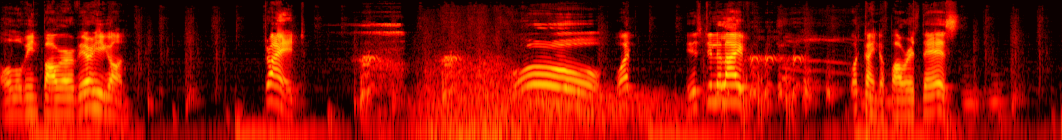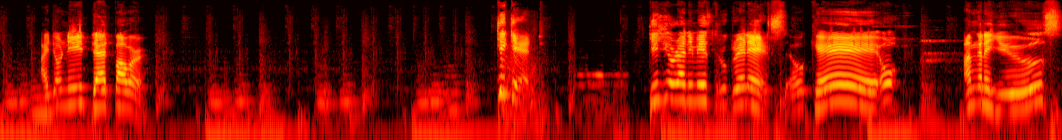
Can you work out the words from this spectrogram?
Halloween power. Where he gone? Try it. Oh, what? He's still alive. What kind of power is this? I don't need that power. Kick it! Kill your enemies through grenades. Okay. Oh, I'm gonna use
